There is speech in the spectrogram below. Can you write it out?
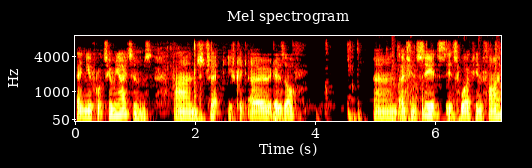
then you've got too many items. And check, if you click O, it goes off and as you can see it's it's working fine.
